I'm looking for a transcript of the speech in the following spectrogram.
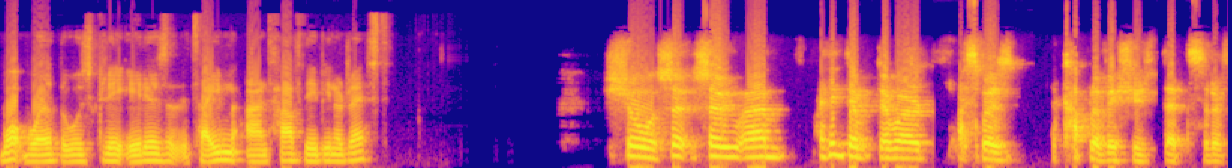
What were those grey areas at the time, and have they been addressed? Sure. So, so um, I think there there were, I suppose, a couple of issues that sort of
